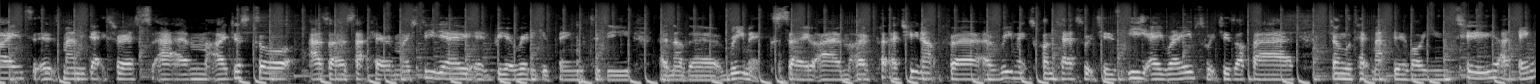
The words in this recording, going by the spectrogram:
guys, it's Mandidextrous. Um, I just thought as I sat here in my studio, it'd be a really good thing to do another remix. So um, I've put a tune up for a remix contest, which is EA Raves, which is off our Jungle Tech Mafia Volume 2, I think.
